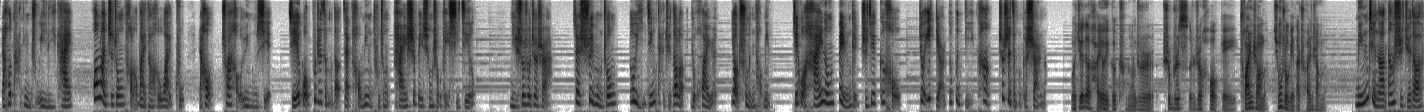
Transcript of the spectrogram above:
然后打定主意离开，慌乱之中套了外套和外裤，然后穿好了运动鞋。结果不知怎么的，在逃命途中还是被凶手给袭击了。你说说这事儿啊，在睡梦中都已经感觉到了有坏人要出门逃命，结果还能被人给直接割喉，就一点都不抵抗，这是怎么个事儿呢？我觉得还有一个可能就是，是不是死之后给穿上的，凶手给他穿上的。民警呢，当时觉得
